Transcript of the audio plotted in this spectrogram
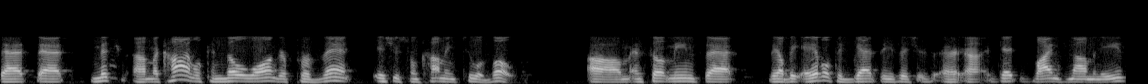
that that Mitch uh, McConnell can no longer prevent issues from coming to a vote, um, and so it means that they'll be able to get these issues, uh, uh, get Biden's nominees,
